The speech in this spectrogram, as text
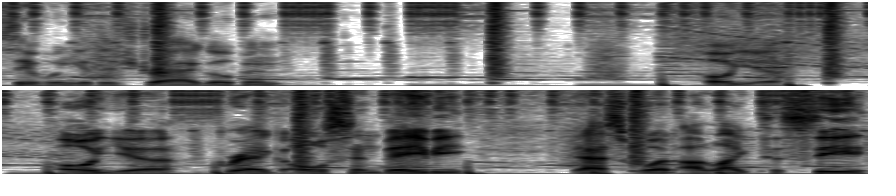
See if we can get this drag open. Oh, yeah. Oh, yeah. Greg Olsen, baby. That's what I like to see.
